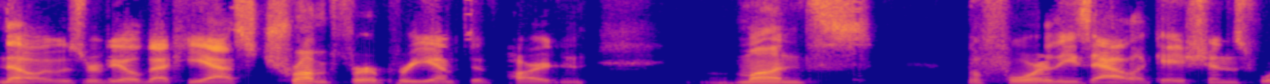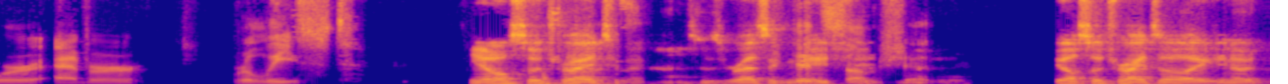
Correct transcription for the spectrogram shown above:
no, it was revealed that he asked Trump for a preemptive pardon months before these allegations were ever released. He also tried to announce his resignation. shit. He also tried to like you know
